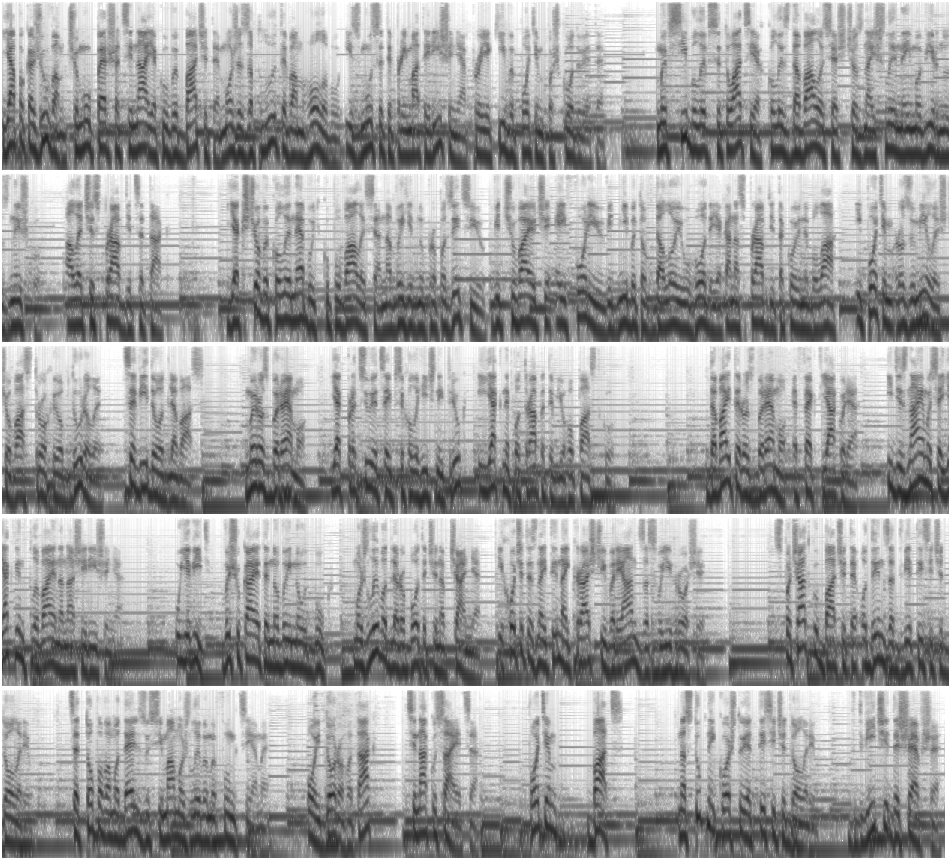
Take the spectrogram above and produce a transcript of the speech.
Я покажу вам, чому перша ціна, яку ви бачите, може заплутати вам голову і змусити приймати рішення, про які ви потім пошкодуєте. Ми всі були в ситуаціях, коли здавалося, що знайшли неймовірну знижку. Але чи справді це так? Якщо ви коли-небудь купувалися на вигідну пропозицію, відчуваючи ейфорію від нібито вдалої угоди, яка насправді такою не була, і потім розуміли, що вас трохи обдурили, це відео для вас. Ми розберемо, як працює цей психологічний трюк і як не потрапити в його пастку. Давайте розберемо ефект якоря і дізнаємося, як він впливає на наші рішення. Уявіть, ви шукаєте новий ноутбук, можливо, для роботи чи навчання, і хочете знайти найкращий варіант за свої гроші. Спочатку бачите один за 2000 доларів. Це топова модель з усіма можливими функціями. Ой, дорого, так? Ціна кусається. Потім бац! Наступний коштує 1000 доларів, вдвічі дешевше.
